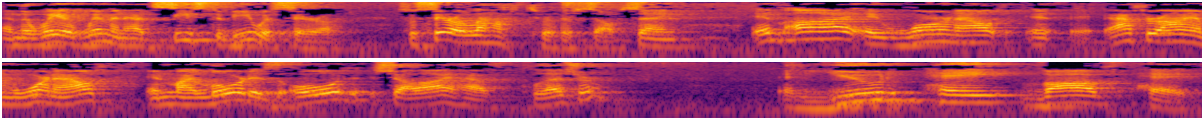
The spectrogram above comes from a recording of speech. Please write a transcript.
and the way of women had ceased to be with Sarah. So Sarah laughed to herself, saying, Am I a worn out, eh, eh, after I am worn out, and my Lord is old, shall I have pleasure? And Yud He Vav He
